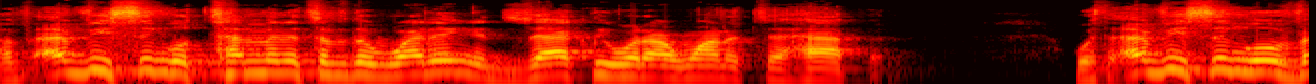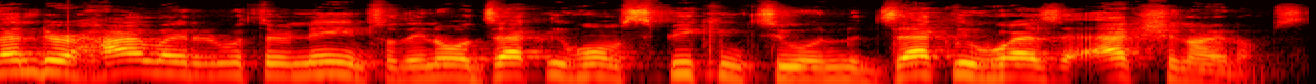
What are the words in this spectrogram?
of every single 10 minutes of the wedding, exactly what I wanted to happen. With every single vendor highlighted with their name so they know exactly who I'm speaking to and exactly who has the action items.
